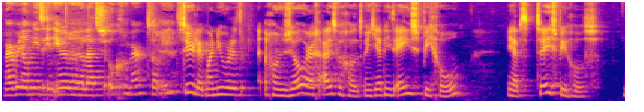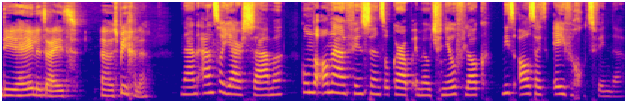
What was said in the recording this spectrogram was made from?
Maar heb je dat niet in eerdere relaties ook gemerkt, zoiets? Tuurlijk, maar nu wordt het gewoon zo erg uitvergroot. Want je hebt niet één spiegel, je hebt twee spiegels die je de hele tijd eh, spiegelen. Na een aantal jaar samen konden Anna en Vincent elkaar op emotioneel vlak niet altijd even goed vinden.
